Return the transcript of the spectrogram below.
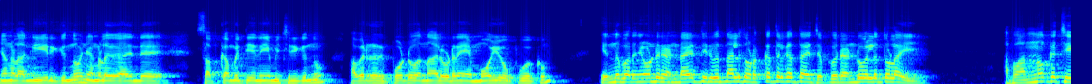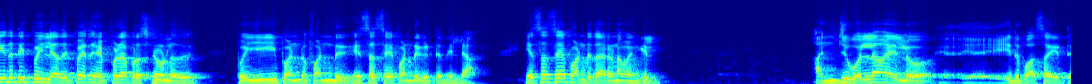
ഞങ്ങൾ അംഗീകരിക്കുന്നു ഞങ്ങൾ അതിന്റെ സബ് കമ്മിറ്റിയെ നിയമിച്ചിരിക്കുന്നു. അവരുടെ റിപ്പോർട്ട് വന്നാൽ ഉടനെ എം ഒ യു ഒപ്പുവെക്കും. എന്ന് പറഞ്ഞുകൊണ്ട് രണ്ടായിരത്തി ഇരുപത്തിനാല് തുടക്കത്തിൽ കത്തയച്ചപ്പോൾ രണ്ടു കൊല്ലത്തോളായി. അപ്പോൾ അന്നൊക്കെ ചെയ്തിട്ട് ഇപ്പോൾ ഇല്ലാതെ ഇപ്പോൾ എപ്പോഴാണ് പ്രശ്നമുള്ളത്? ഇപ്പോൾ ഈ fund fund S S A fund കിട്ടുന്നില്ല. എസ് എസ് എ ഫണ്ട് തരണമെങ്കിൽ അഞ്ച് കൊല്ലമായല്ലോ ഇത് പാസ്സായിട്ട്.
